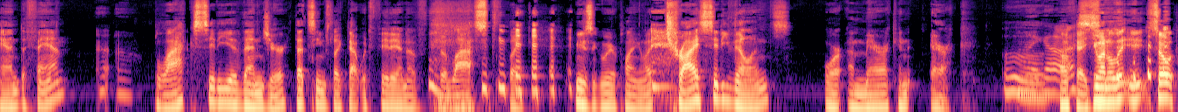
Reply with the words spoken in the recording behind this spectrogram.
Pandafan, Uh-oh. Black City Avenger. That seems like that would fit in of the last like music we were playing. Like Tri City Villains or American Eric. Oh my gosh. Okay. Do you want to? So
